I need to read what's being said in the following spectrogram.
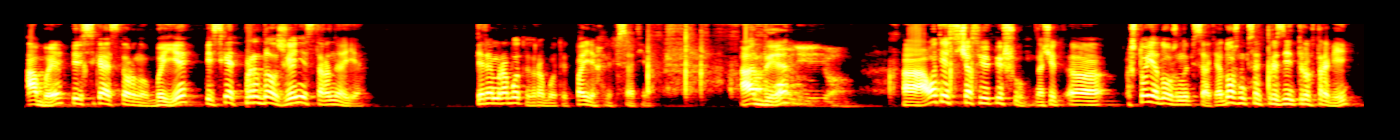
АБ, пересекает сторону БЕ, пересекает продолжение стороны АЕ. Теорема работает? Работает. Поехали писать ее. АД. А вот я сейчас ее пишу. Значит, э, что я должен написать? Я должен написать произведение трех дробей.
